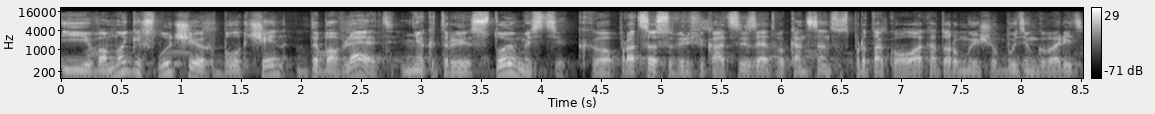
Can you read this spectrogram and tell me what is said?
И во многих случаях блокчейн добавляет некоторые стоимости к процессу верификации, из-за этого консенсус протокола, о котором мы еще будем говорить,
